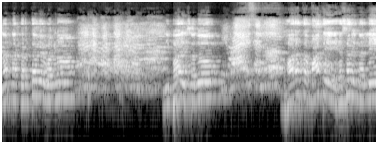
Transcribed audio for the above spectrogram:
ನನ್ನ ಕರ್ತವ್ಯವನ್ನು ನಿಭಾಯಿಸಲು ಭಾರತ ಮಾತೆಯ ಹೆಸರಿನಲ್ಲಿ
